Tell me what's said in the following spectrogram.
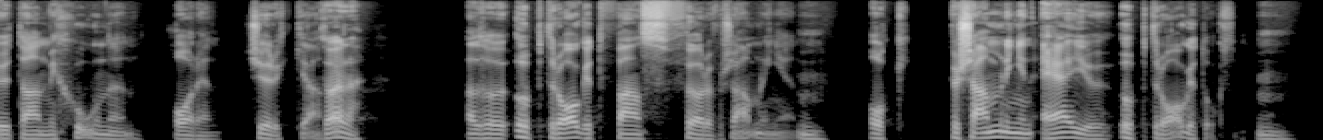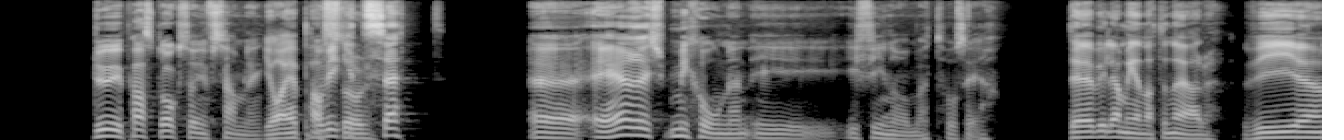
utan missionen har en kyrka. Så är det. Alltså uppdraget fanns före församlingen. Mm. Och församlingen är ju uppdraget också. Mm. Du är ju pastor också i en församling. Jag är På pastor. vilket sätt eh, är missionen i, i finrummet hos er? Det vill jag mena att den är. Vi eh,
